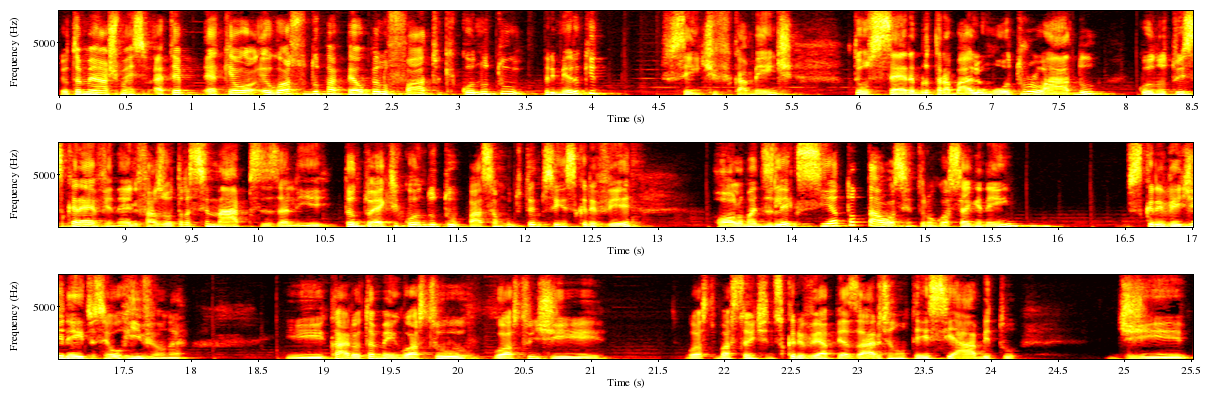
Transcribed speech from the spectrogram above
Eu também acho, mas até é que eu, eu gosto do papel pelo fato que quando tu. Primeiro que cientificamente, teu cérebro trabalha um outro lado quando tu escreve, né? Ele faz outras sinapses ali. Tanto é que quando tu passa muito tempo sem escrever, rola uma dislexia total, assim, tu não consegue nem escrever direito, assim, é horrível, né? E, cara, eu também gosto, gosto de. Gosto bastante de escrever, apesar de não ter esse hábito de,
